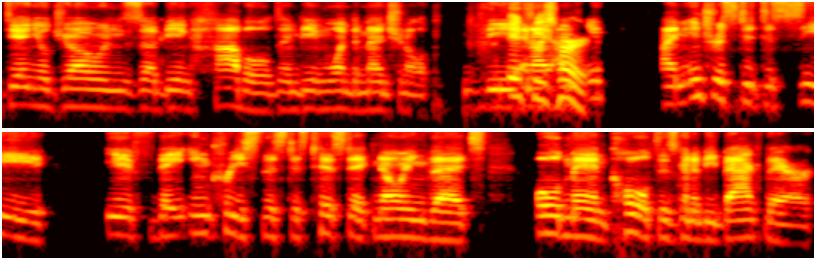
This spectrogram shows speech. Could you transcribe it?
Daniel Jones uh, being hobbled and being one dimensional. The If and he's I, hurt. I'm, I'm interested to see if they increase the statistic, knowing that old man Colt is going to be back there.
